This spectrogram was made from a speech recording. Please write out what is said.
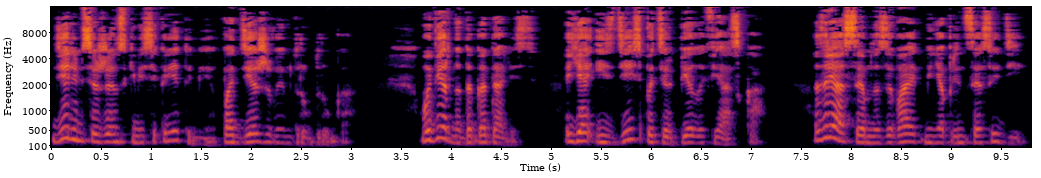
Делимся женскими секретами, поддерживаем друг друга. Вы верно догадались. Я и здесь потерпела фиаско. Зря Сэм называет меня принцессой Ди.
